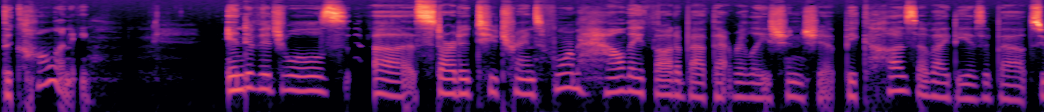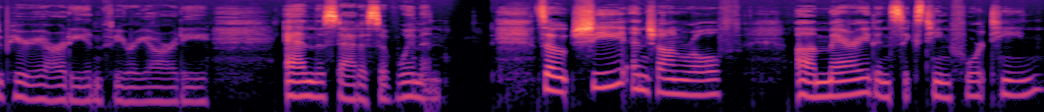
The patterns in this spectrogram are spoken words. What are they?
the colony, individuals uh, started to transform how they thought about that relationship because of ideas about superiority, inferiority, and the status of women. So she and John Rolfe uh, married in 1614.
